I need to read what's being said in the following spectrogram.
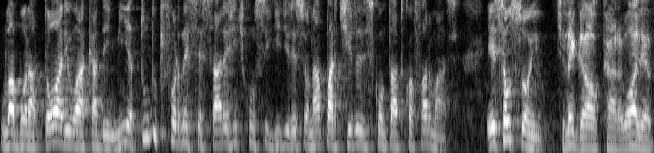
o laboratório, a academia, tudo que for necessário a gente conseguir direcionar a partir desse contato com a farmácia. Esse é o sonho. Que legal, cara. Olha,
